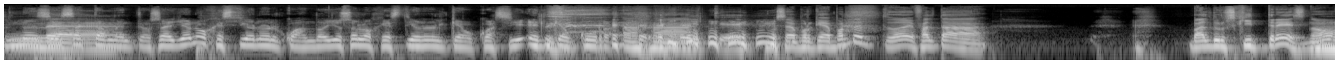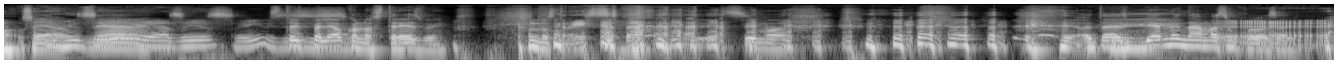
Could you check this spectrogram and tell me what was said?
No es Nah. exactamente. O sea, yo no gestiono el cuándo, yo solo gestiono el que, el que ocurra. Ajá. Que- O sea, porque aparte todavía falta Baldur's Kid 3, ¿no? O sea, sí, nah. así es. sí, Estoy sí, peleado sí. con los tres, güey. con los tres. Sí. Entonces, viernes nada más un juego, ¿sabes?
